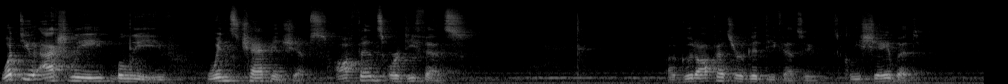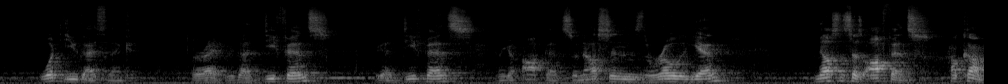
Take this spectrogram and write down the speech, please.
What do you actually believe wins championships, offense or defense? A good offense or a good defense? It's cliche, but what do you guys think? All right, we got defense, we got defense, we got offense. So Nelson is the rogue again. Nelson says offense. How come?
